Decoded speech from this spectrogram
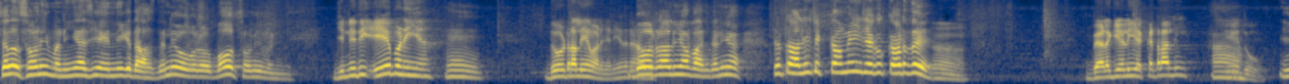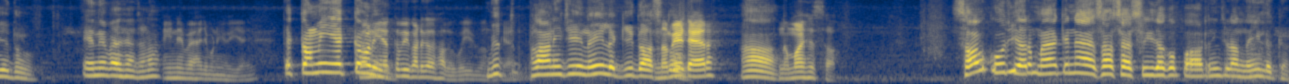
ਚਲੋ ਸੋਹਣੀ ਬਣੀ ਆ ਅਸੀਂ ਇੰਨੀ ਕੁ ਦੱਸ ਦਿੰਦੇ ਓਵਰਆਲ ਬਹੁਤ ਸੋਹਣੀ ਬਣੀ ਜਿੰਨੇ ਦੀ ਇਹ ਬਣੀ ਆ? ਹੂੰ। ਦੋ ਟਰਾਲੀਆਂ ਬਣ ਜਾਣੀਆਂ ਇਹਦੇ ਨਾਲ ਦੋ ਟਰਾਲੀਆਂ ਬਣ ਜਾਣੀਆਂ ਤੇ ਟਰਾਲੀ ਚ ਕਮੀ ਜੇ ਕੋ ਕੱਢ ਦੇ ਹਾਂ। ਬੈਲਗੀ ਵਾਲੀ ਇੱਕ ਟਰਾਲੀ ਇਹ ਦੋ। ਇਹ ਦੋ। ਇੰਨੇ ਪੈਸਿਆਂ ਚ ਨਾ। ਇੰਨੇ ਪੈਸੇ ਚ ਬਣੀ ਹੋਈ ਆ ਇਹ। ਤੇ ਕਮੀ ਇੱਕ ਬਣੀ ਇੱਕ ਵੀ ਕੱਢ ਕੇ ਦਿਖਾ ਦਿਓ ਕੋਈ ਵੀ ਫਲਾਣੀ ਚੀਜ਼ ਨਹੀਂ ਲੱਗੀ ਦੱਸ ਨਵੇਂ ਟਾਇਰ ਹਾਂ। ਨਵਾਂ ਹਿੱਸਾ। ਸਭ ਕੁਝ ਯਾਰ ਮੈਂ ਕਹਿੰਦਾ ਐਸਾ ਅਸੈਸਰੀ ਦਾ ਕੋਈ ਪਾਰਟ ਨਹੀਂ ਜਿਹੜਾ ਨਹੀਂ ਲੱਗਾ।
